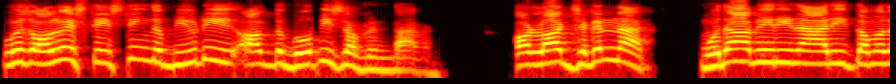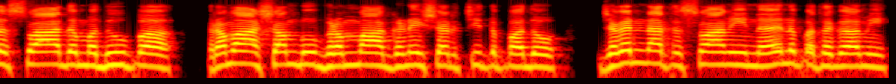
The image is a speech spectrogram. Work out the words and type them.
who is always tasting the beauty of the gopis of Vrindavan. Or Lord Jagannath, Mudabhiri Nari Kamala रमा शंभु ब्रह्मा गणेश अर्चित पदो जगन्नाथ स्वामी नयन पथगामी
